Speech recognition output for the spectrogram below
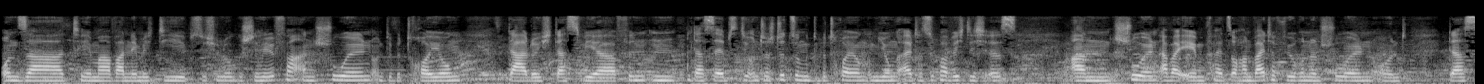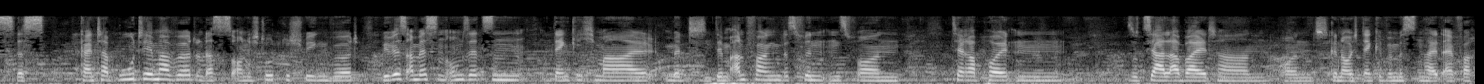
Unser Thema war nämlich die psychologische Hilfe an Schulen und die Betreuung. Dadurch, dass wir finden, dass selbst die Unterstützung und die Betreuung im jungen Alter super wichtig ist an Schulen, aber ebenfalls auch an weiterführenden Schulen und dass das kein Tabuthema wird und dass es auch nicht totgeschwiegen wird. Wie wir es am besten umsetzen, denke ich mal, mit dem Anfang des Findens von Therapeuten, Sozialarbeitern und genau, ich denke, wir müssten halt einfach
